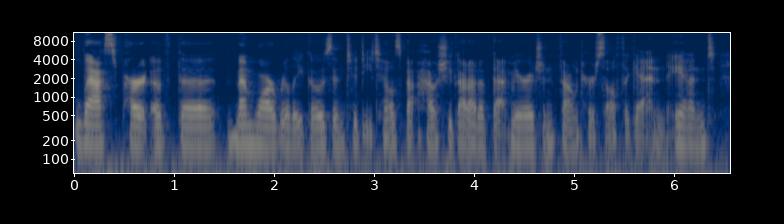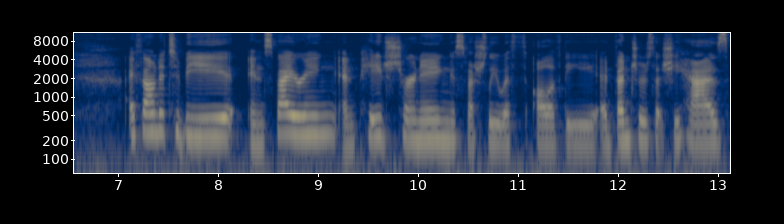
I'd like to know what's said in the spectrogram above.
last part of the memoir really goes into details about how she got out of that marriage and found herself again and I found it to be inspiring and page turning, especially with all of the adventures that she has.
